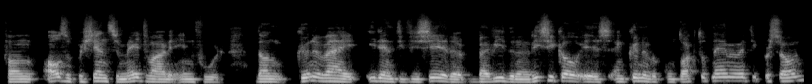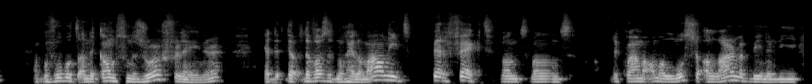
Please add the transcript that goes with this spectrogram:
van als een patiënt zijn meetwaarde invoert, dan kunnen wij identificeren bij wie er een risico is en kunnen we contact opnemen met die persoon. Bijvoorbeeld aan de kant van de zorgverlener, ja, daar was het nog helemaal niet perfect. Want, want er kwamen allemaal losse alarmen binnen die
